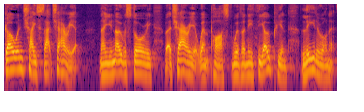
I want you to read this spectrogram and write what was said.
"Go and chase that chariot." Now, you know the story that a chariot went past with an Ethiopian leader on it.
